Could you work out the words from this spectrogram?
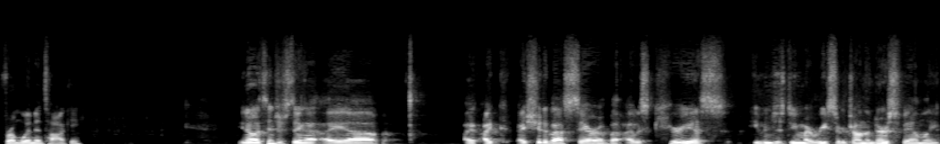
from women's hockey? You know, it's interesting. I I, uh, I, I I should have asked Sarah, but I was curious, even just doing my research on the Nurse family,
